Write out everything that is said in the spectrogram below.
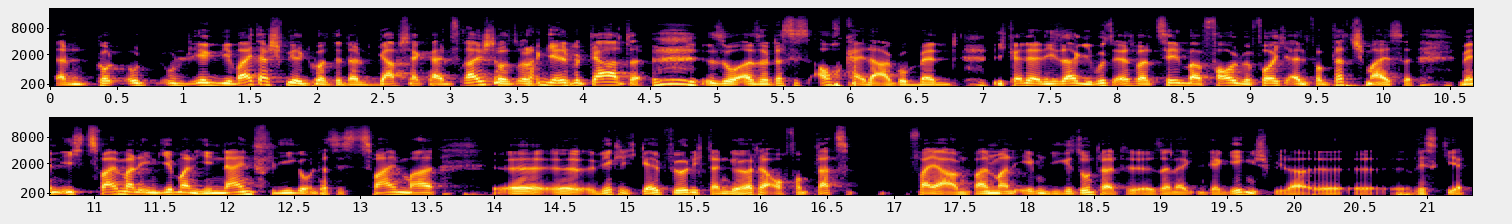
dann und, und irgendwie weiterspielen konnte, dann gab es ja keinen Freistoß oder gelbe Karte. So, also das ist auch kein Argument. Ich kann ja nicht sagen, ich muss erstmal zehnmal faulen, bevor ich einen vom Platz schmeiße. Wenn ich zweimal in jemanden hineinfliege und das ist zweimal äh, äh wirklich gelbwürdig, dann gehört er auch vom Platz Feierabend, weil man eben die Gesundheit äh, seiner der Gegenspieler äh, äh, riskiert.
